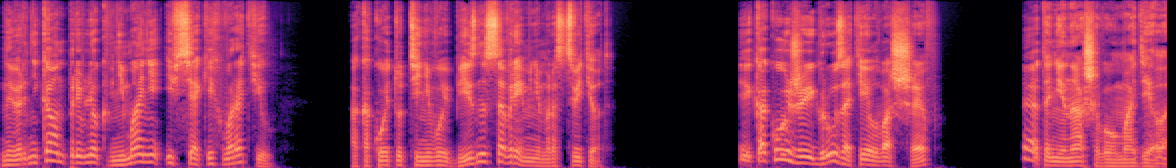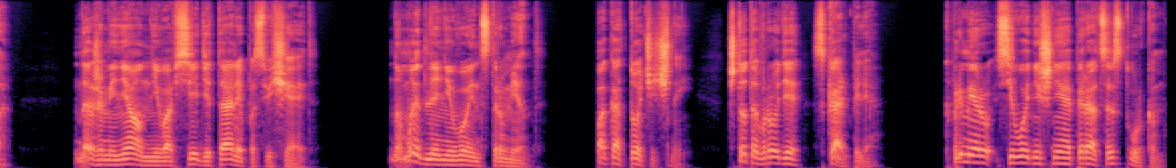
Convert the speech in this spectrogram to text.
Наверняка он привлек внимание и всяких воротил. А какой тут теневой бизнес со временем расцветет? И какую же игру затеял ваш шеф? Это не нашего ума дело. Даже меня он не во все детали посвящает. Но мы для него инструмент. Пока точечный. Что-то вроде скальпеля. К примеру, сегодняшняя операция с турком.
